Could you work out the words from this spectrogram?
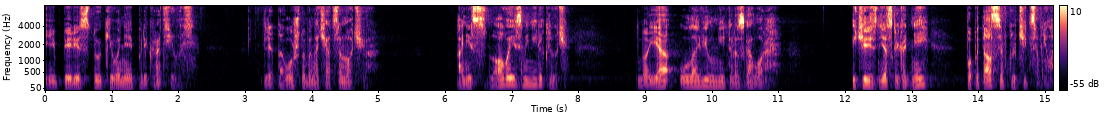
И перестукивание прекратилось. Для того, чтобы начаться ночью. Они снова изменили ключ. Но я уловил нить разговора и через несколько дней попытался включиться в него.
